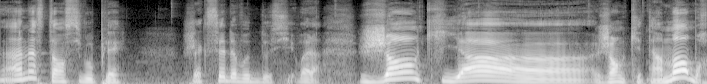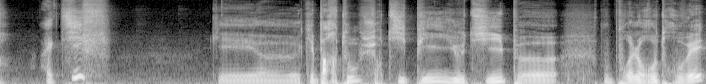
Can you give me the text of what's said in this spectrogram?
Un instant, s'il vous plaît. J'accède à votre dossier. Voilà. Jean qui a. Jean qui est un membre actif. Qui est, euh, partout sur Tipeee, Utip, euh, vous pourrez le retrouver,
